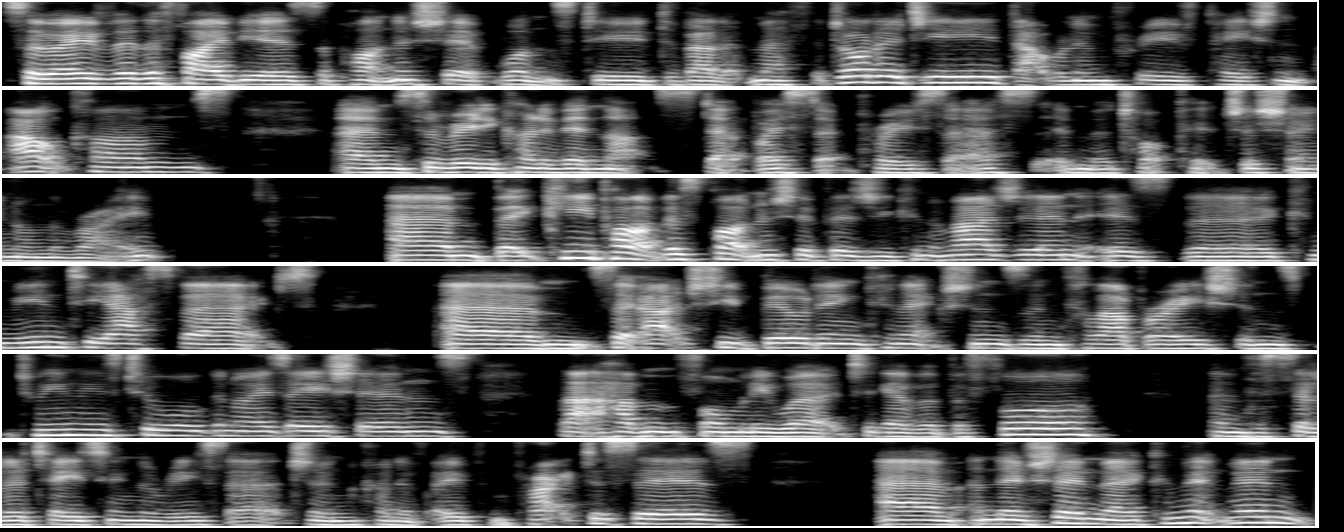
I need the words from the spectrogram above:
So over the five years, the partnership wants to develop methodology that will improve patient outcomes. Um, so really kind of in that step-by-step process in the top picture shown on the right. Um, but key part of this partnership, as you can imagine, is the community aspect. Um, so actually building connections and collaborations between these two organizations that haven't formally worked together before and facilitating the research and kind of open practices. Um, and they've shown their commitment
